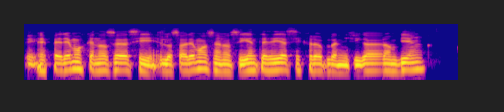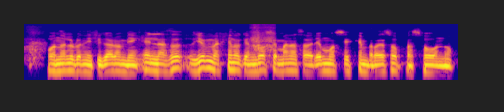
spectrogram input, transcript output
Esperemos que no sea así. Lo sabremos en los siguientes días si es que lo planificaron bien o no lo planificaron bien. En las yo me imagino que en dos semanas sabremos si es que en verdad eso pasó o no.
